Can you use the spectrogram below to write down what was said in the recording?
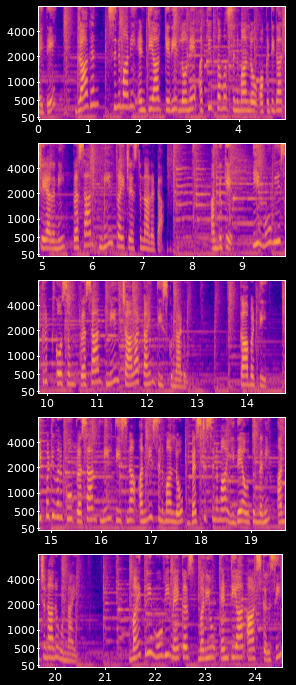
అయితే డ్రాగన్ సినిమాని ఎన్టీఆర్ కెరీర్లోనే అత్యుత్తమ సినిమాల్లో ఒకటిగా చేయాలని ప్రశాంత్ నీల్ ట్రై చేస్తున్నారట. అందుకే ఈ మూవీ స్క్రిప్ట్ కోసం ప్రశాంత్ నీల్ చాలా టైం తీసుకున్నాడు. కాబట్టి ఇప్పటి వరకు ప్రశాంత్ నీల్ తీసిన అన్ని సినిమాల్లో బెస్ట్ సినిమా ఇదే అవుతుందని అంచనాలు ఉన్నాయి. మైత్రి మూవీ మేకర్స్ మరియు ఎన్టీఆర్ ఆర్ట్స్ కలిసి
